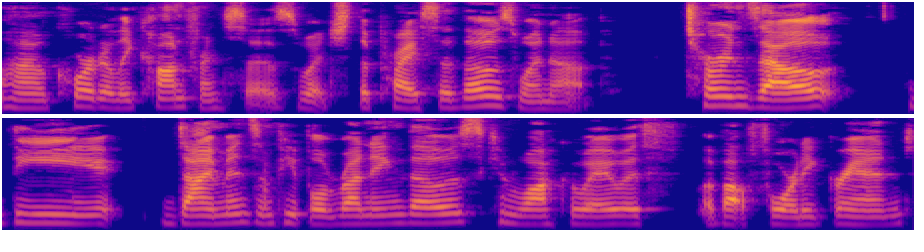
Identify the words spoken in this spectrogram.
uh, quarterly conferences, which the price of those went up. Turns out the diamonds and people running those can walk away with about forty grand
